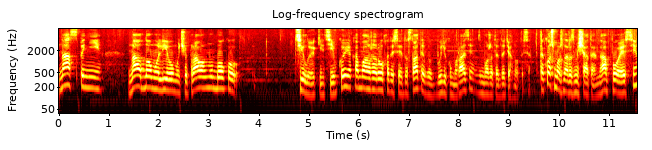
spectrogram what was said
на спині, на одному лівому чи правому боку, цілою кінцівкою, яка може рухатися і достати, ви в будь-якому разі зможете дотягнутися. Також можна розміщати на поясі,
